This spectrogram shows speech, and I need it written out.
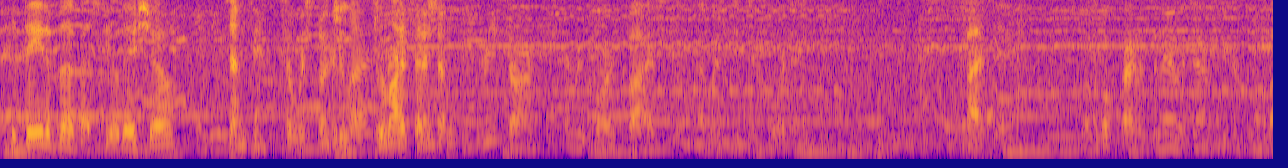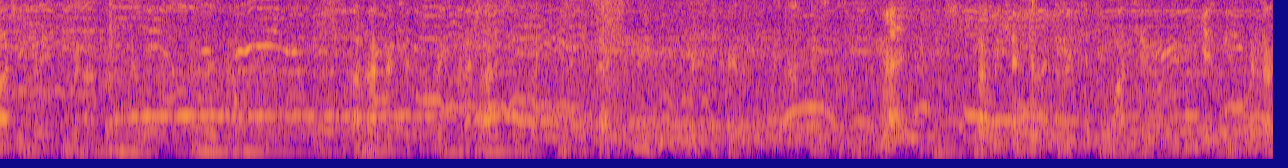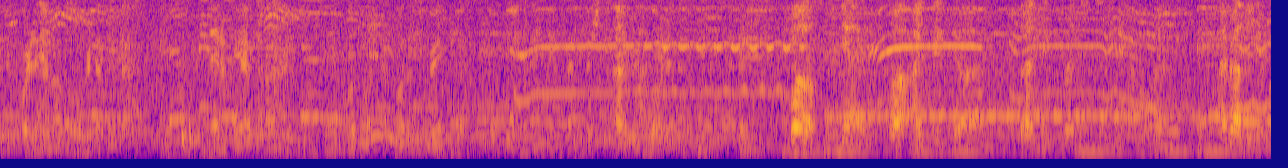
The date of the Bastille Day show? 17th. So we're still gonna, July. So July we're gonna finish up 17th. three songs and record five still at Whistle's in four days. Five days. Well, the whole plan was to narrow it down because we, logically we're not going to be able to finish it. There's no. I'm not going to bring provincial attitude to it. I think that's we just need to realistically not pessimistic. Right. But we can do it. I mean, if you want to, if we can get these four songs recorded and all the overdubs done, then if we have time, beneficial to record it. Well, yeah. Well, I think, uh, but I think Bridgeton, you know, uh, I'd rather do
